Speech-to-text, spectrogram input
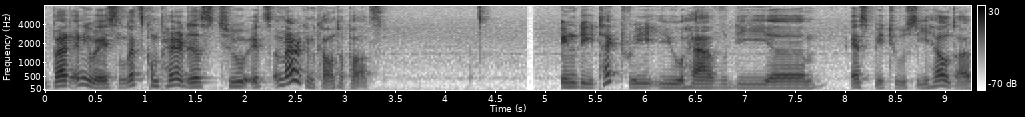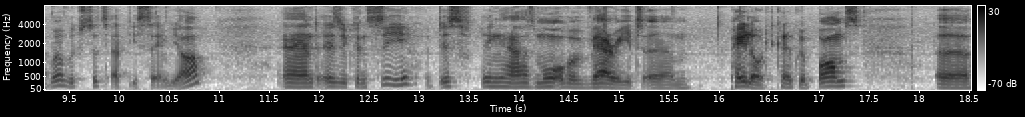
But anyways, let's compare this to its American counterparts. In the tech tree, you have the um, SB2C Helldiver, which sits at the same BR. And as you can see, this thing has more of a varied um, payload. It can equip bombs, uh,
